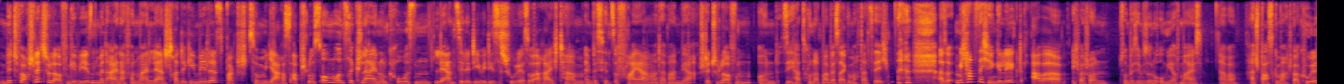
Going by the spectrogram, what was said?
Mittwoch Schlittschuhlaufen gewesen mit einer von meinen Lernstrategie-Mädels, praktisch zum Jahresabschluss, um unsere kleinen und großen Lernziele, die wir dieses Schuljahr so erreicht haben, ein bisschen zu feiern. Und da waren wir Schlittschuhlaufen und sie hat es hundertmal besser gemacht als ich. Also mich hat es nicht hingelegt, aber ich war schon so ein bisschen wie so eine Omi auf dem Eis. Aber hat Spaß gemacht, war cool.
